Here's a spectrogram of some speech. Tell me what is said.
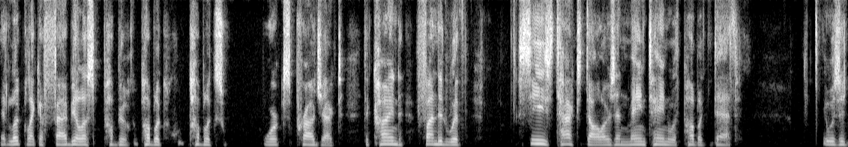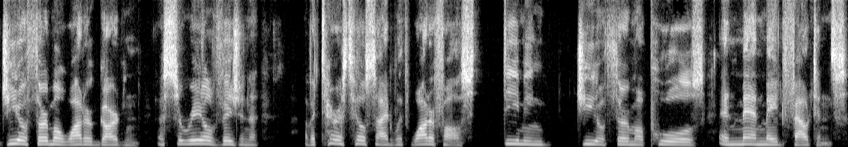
It looked like a fabulous public, public, public works project, the kind funded with seized tax dollars and maintained with public debt. It was a geothermal water garden, a surreal vision of a terraced hillside with waterfalls, steaming geothermal pools, and man made fountains.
